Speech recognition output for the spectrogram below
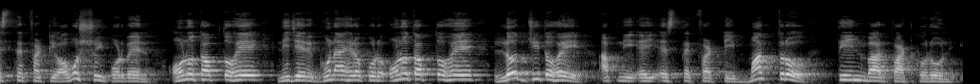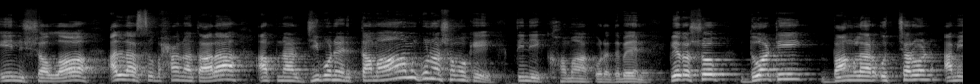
ইস্তেগফারটি অবশ্যই পড়বেন। অনুতপ্ত হয়ে, নিজের গুনাহের ওপর অনুতপ্ত হয়ে, লজ্জিত হয়ে আপনি এই ইস্তেগফারটি মাত্র তিনবার পাঠ করুন। ইনশাল্লাহ আল্লাহ সুবহানা তাআলা আপনার জীবনের তাম গুণাসমূহকে তিনি ক্ষমা করে দেবেন। প্রিয় দর্শক, দোয়াটি বাংলার উচ্চারণ, আমি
